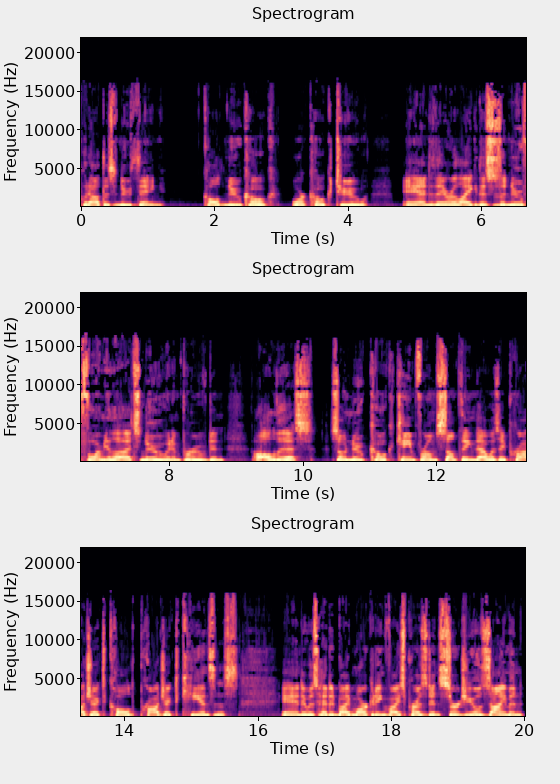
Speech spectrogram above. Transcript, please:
put out this new thing called New Coke or Coke 2. And they were like, this is a new formula, it's new and improved, and all this. So, New Coke came from something that was a project called Project Kansas and it was headed by marketing vice president Sergio Zyman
